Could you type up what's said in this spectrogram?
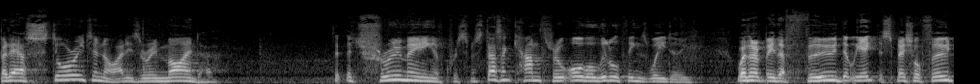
But our story tonight is a reminder that the true meaning of Christmas doesn't come through all the little things we do, whether it be the food that we eat, the special food.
